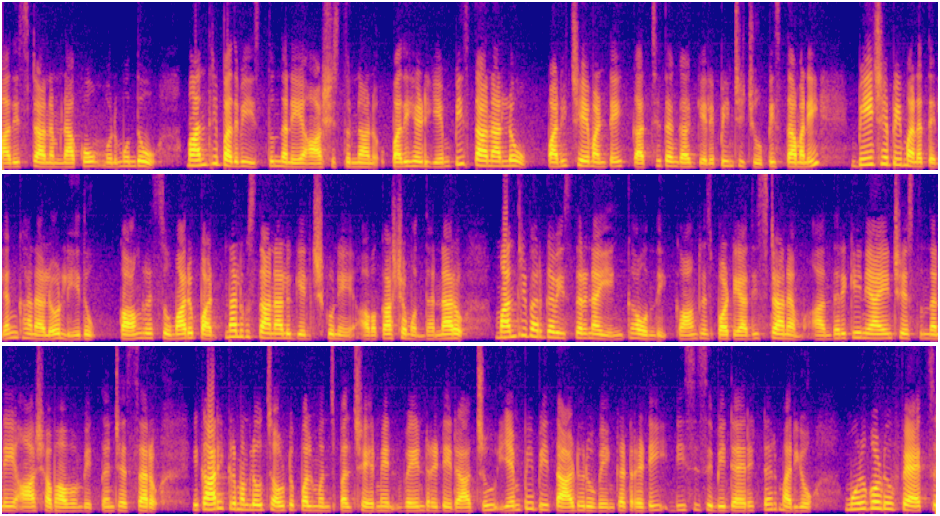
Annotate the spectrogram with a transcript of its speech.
అధిష్టానం నాకు మున్ముందు మంత్రి పదవి ఇస్తుందని ఆశిస్తున్నాను. పదిహేడు ఎంపీ స్థానాల్లో పని చేయమంటే ఖచ్చితంగా గెలిపించి చూపిస్తామని బీజేపీ మన తెలంగాణలో లేదు. కాంగ్రెస్ సుమారు పద్నాలుగు స్థానాలు గెలుచుకునే అవకాశం ఉందన్నారు. మంత్రివర్గ విస్తరణ ఇంకా ఉంది. కాంగ్రెస్ పార్టీ అధిష్టానం అందరికీ న్యాయం చేస్తుందని ఆశాభావం వ్యక్తం చేశారు. ఈ కార్యక్రమంలో Choutuppal municipal chairman Venareddy Raju MPP Taduru Venkatareddy DCCB director మరియు మునుగోడు ఫ్యాక్స్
